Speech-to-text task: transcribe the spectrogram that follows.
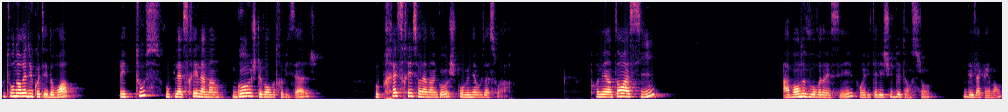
Vous tournerez du côté droit et tous vous placerez la main gauche devant votre visage. Vous presserez sur la main gauche pour venir vous asseoir. Prenez un temps assis avant de vous redresser pour éviter les chutes de tension, les désagréments.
